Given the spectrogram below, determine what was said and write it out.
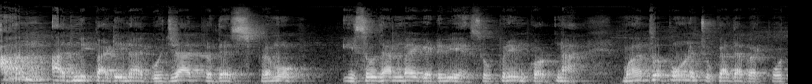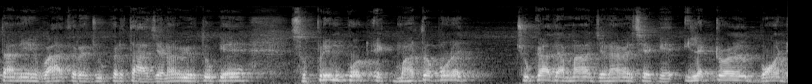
આમ આદમી પાર્ટીના ગુજરાત પ્રદેશ પ્રમુખ ઈસુદાનભાઈ ગઢવીએ સુપ્રીમ કોર્ટના મહત્વપૂર્ણ ચુકાદા પર પોતાની વાત રજૂ કરતા જણાવ્યું હતું કે સુપ્રીમ કોર્ટ એક મહત્વપૂર્ણ ચુકાદામાં જણાવે છે કે ઇલેક્ટ્રોલ બોન્ડ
